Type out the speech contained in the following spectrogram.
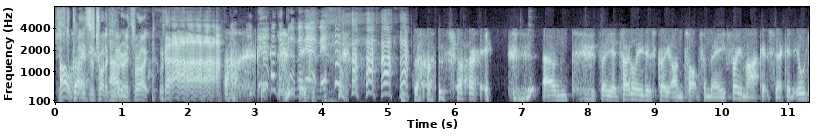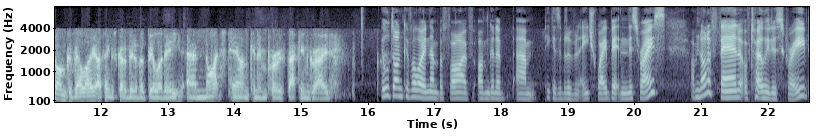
Just, oh, great. just trying to clear um, her throat. Sorry. Um, so yeah, totally discreet on top for me. Free market second. Il Don Cavallo, I think, has got a bit of ability, and Knightstown can improve back in grade. Il Don Cavallo, number five, I'm going to um, pick as a bit of an each way bet in this race. I'm not a fan of Totally Discreet,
